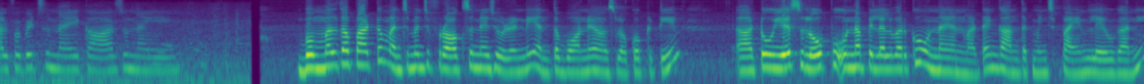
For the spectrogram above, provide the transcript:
ఆల్ఫాబెట్స్ ఉన్నాయి కార్స్ ఉన్నాయి. బొమ్మలతో పాటు మంచి మంచి ఫ్రాక్స్ ఉన్నాయి చూడండి. ఎంత బాగున్నాయో అసలు ఒక్కొక్కటి. టూ ఇయర్స్ లోపు ఉన్న పిల్లల వరకు ఉన్నాయన్నమాట. ఇంకా అంతకు మించి పైన లేవు కానీ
